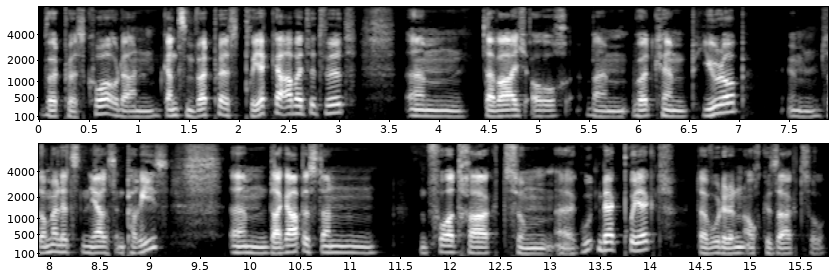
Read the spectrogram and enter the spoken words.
WordPress Core oder an ganzen WordPress Projekt gearbeitet wird. Ähm, da war ich auch beim WordCamp Europe im Sommer letzten Jahres in Paris. Ähm, da gab es dann einen Vortrag zum äh, Gutenberg-Projekt. Da wurde dann auch gesagt, so,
